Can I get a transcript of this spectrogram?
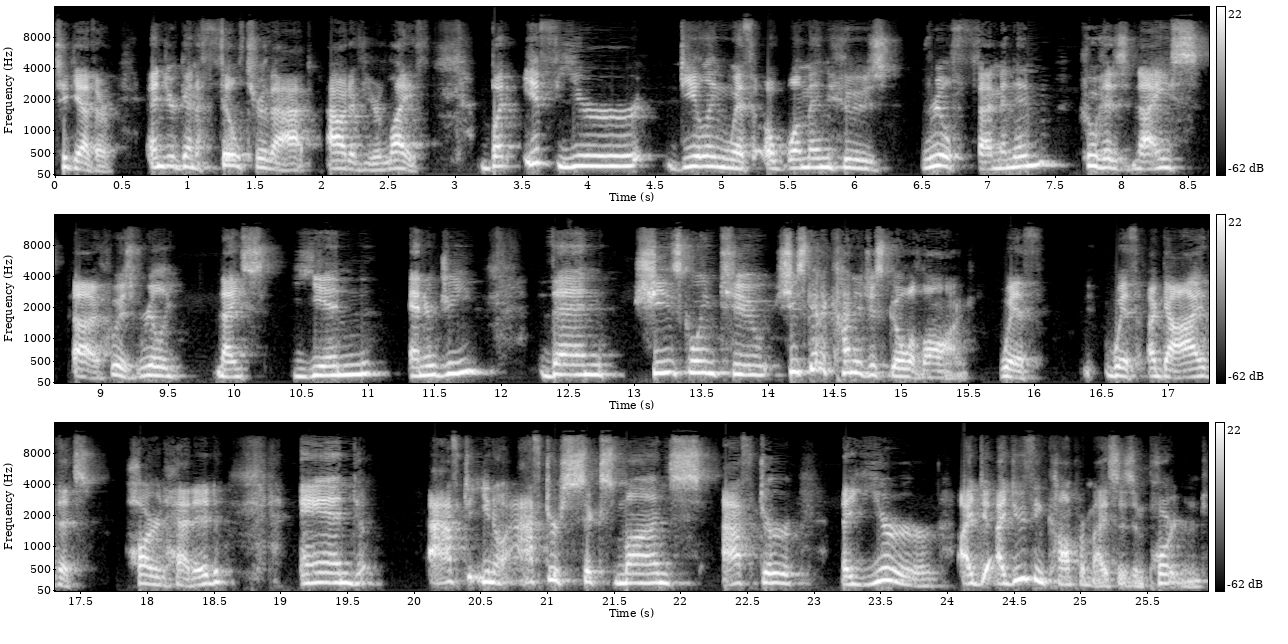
together and you're going to filter that out of your life. But if you're dealing with a woman who's real feminine, who has nice, uh, who has really nice yin energy, then she's going to she's going to kind of just go along with with a guy that's hard headed, and after you know after six months after a year I do, I do think compromise is important.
